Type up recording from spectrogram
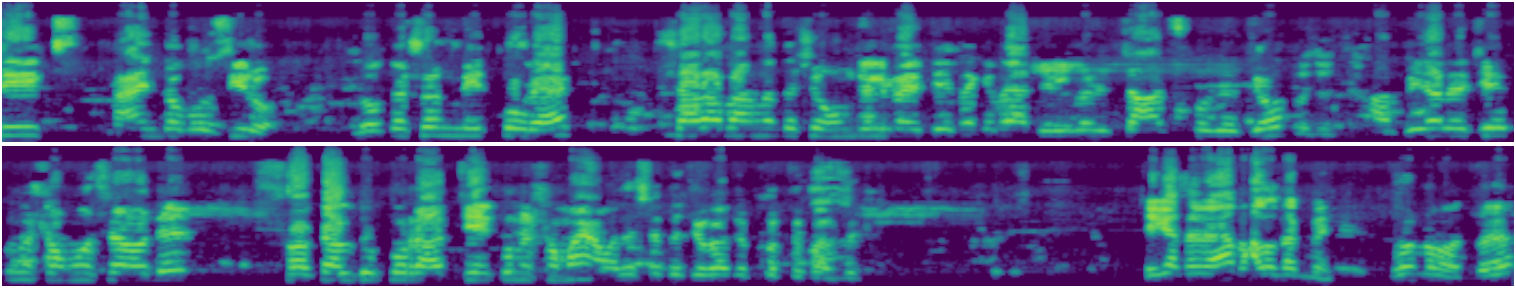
six nine double zero location Mirpur এক। সারা বাংলাদেশে হোম ডেলিভারি দিয়ে থাকে ভাই ডেলিভারি চার্জ প্রযোজ্য। আর বিড়ালের যে কোনো সমস্যা হলে সকাল দুপুর রাত যে কোনো সময় আমাদের সাথে যোগাযোগ করতে পারবে। ঠিক আছে ভাইয়া ভালো থাকবেন। ধন্যবাদ ভাইয়া।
